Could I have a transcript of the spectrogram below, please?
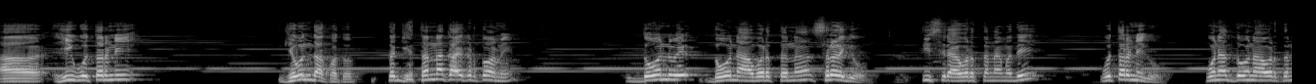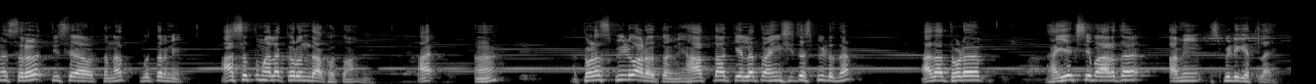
ही उतरणी घेऊन दाखवतो. तर घेताना काय करतो आम्ही? दोन वेळ दोन आवर्तनं सरळ घेऊ. तिसऱ्या आवर्तनामध्ये उतरणे घेऊ. पुन्हा दोन आवर्तनं सरळ तिसऱ्या आवर्तनात उतरणे. असं तुम्हाला करून दाखवतो आम्ही. थोडा स्पीड वाढवतो आम्ही. हा आत्ता केला तो ऐंशीचा स्पीड होता. आता थोडं हा एकशे बाराचा आम्ही स्पीड घेतलाय. आहे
